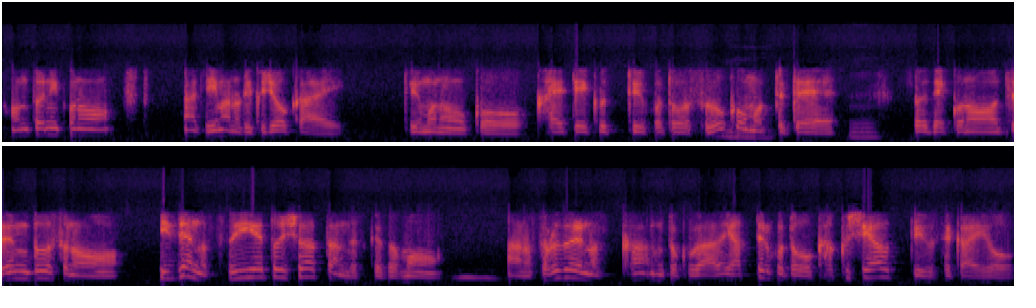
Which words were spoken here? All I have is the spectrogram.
本当にこのなんて今の陸上界というものをこう変えていくっていうことをすごく思ってて、それでこの全部その以前の水泳と一緒だったんですけども、あのそれぞれの監督がやってることを隠し合うっていう世界を、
